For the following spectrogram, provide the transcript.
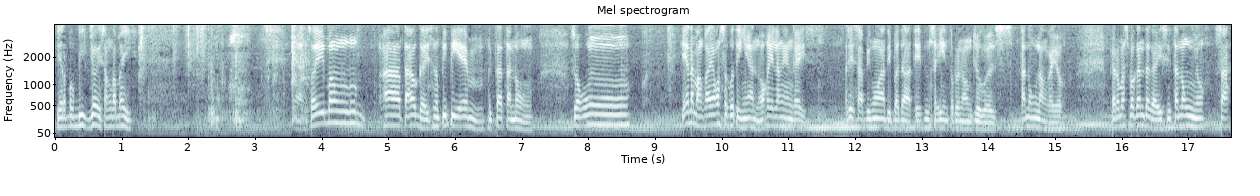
Hirap mag video, isang kamay. Ayan. So ibang ah, tao guys, ng PPM, nagtatanong. So kung yan naman, kaya kong sagutin yan. Okay lang yan guys. Kasi sabi ko nga 'di ba dati dun sa intro ng Juggles, tanong lang kayo. Pero mas maganda guys, itanong nyo sa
